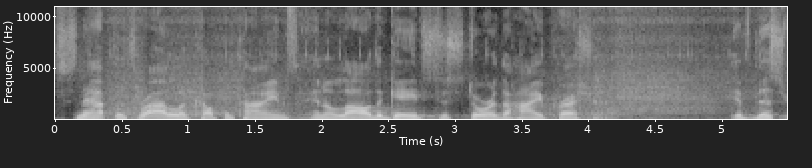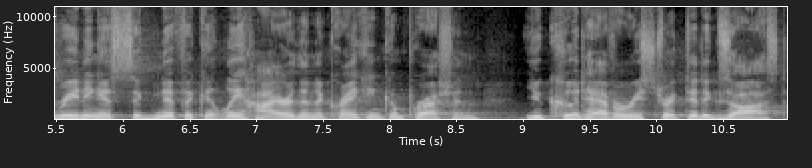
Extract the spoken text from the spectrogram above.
snap the throttle a couple times and allow the gauge to store the high pressure. If this reading is significantly higher than the cranking compression, you could have a restricted exhaust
